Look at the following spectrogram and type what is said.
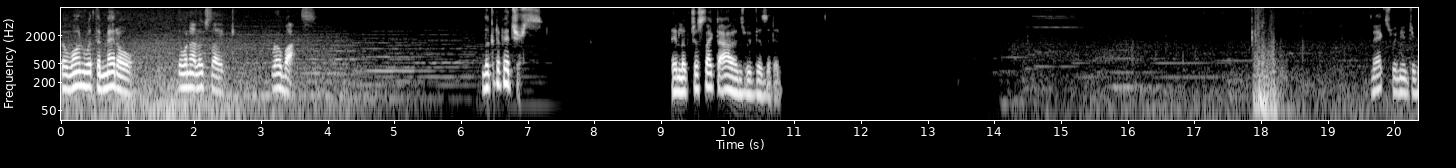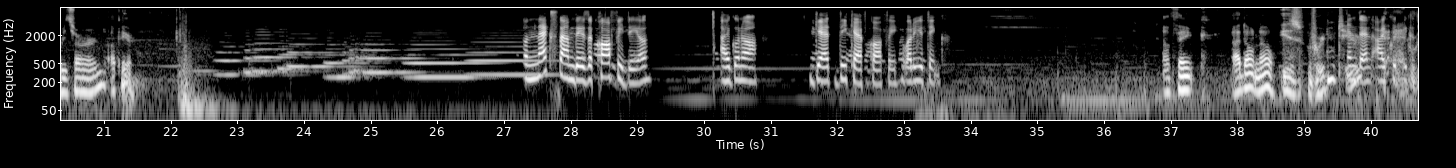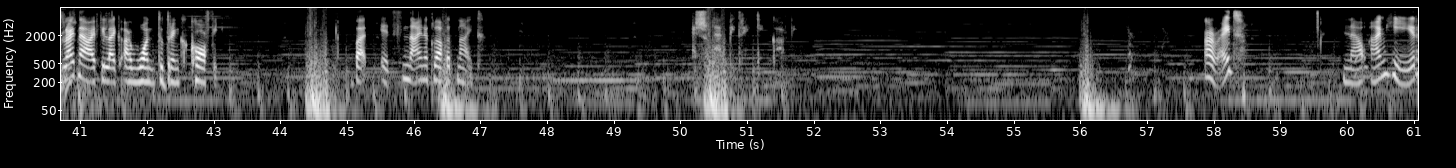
The one with the metal. The one that looks like robots. Look at the pictures. They look just like the islands we visited. Next, we need to return up here. So next time there's a coffee deal, I'm gonna get decaf coffee. What do you think? I think I don't know. Is Verdant here? And then I could because right now I feel like I want to drink coffee. But it's nine o'clock at night. I should not be drinking coffee. Alright. Now I'm here.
